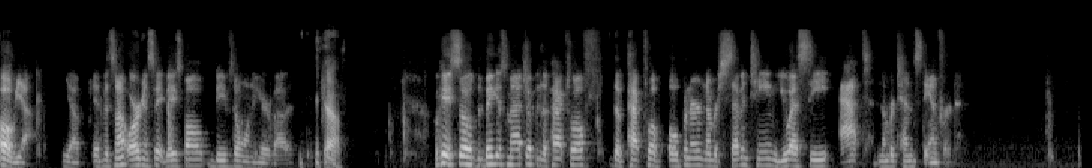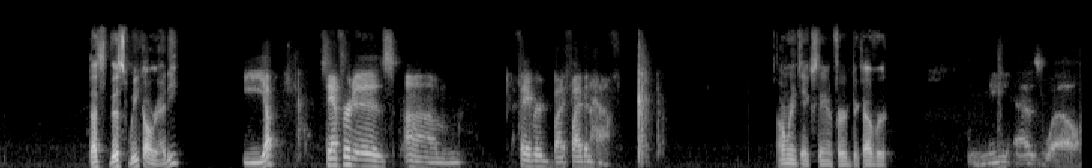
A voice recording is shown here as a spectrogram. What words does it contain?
Oh yeah, yeah. If it's not Oregon State baseball, Beavs don't want to hear about it. Yeah. Okay, so the biggest matchup in the Pac-12, the Pac-12 opener, number 17 USC at number 10 Stanford. That's this week already. Yep, Stanford is um, favored by five and a half. I'm going to take Stanford to cover. Me as well.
